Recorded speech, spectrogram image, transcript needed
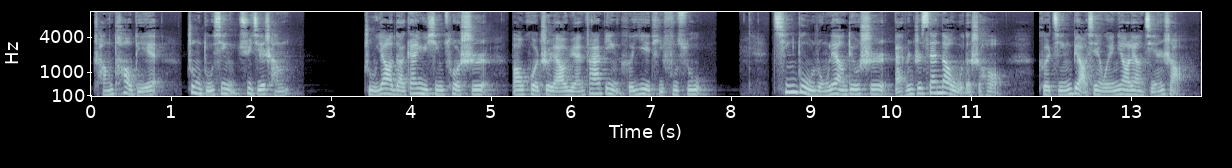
肠套叠、中毒性巨结肠，主要的干预性措施包括治疗原发病和液体复苏。轻度容量丢失百分之三到五的时候，可仅表现为尿量减少；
